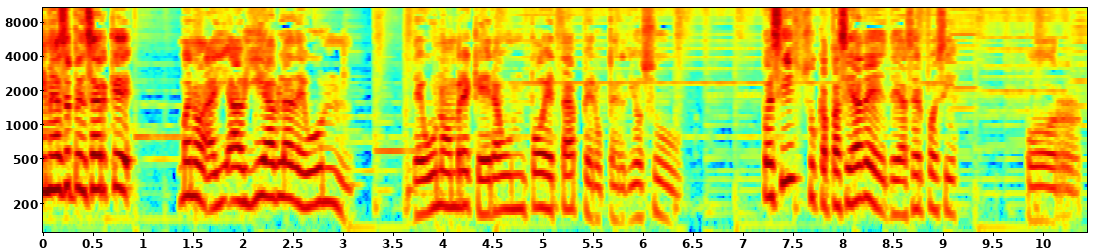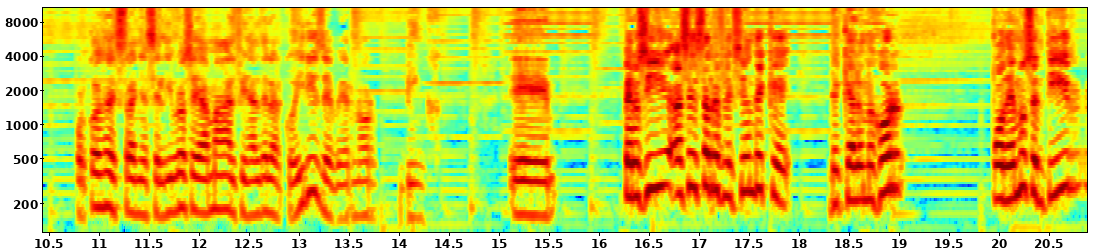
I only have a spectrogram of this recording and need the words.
Y me hace pensar que, bueno, ahí, habla de un, de un hombre que era un poeta, pero perdió su, pues sí, su capacidad de, hacer poesía por, por, cosas extrañas. El libro se llama Al final del arco iris de Bernard Bing. Eh, pero sí hace esta reflexión de que, de que a lo mejor podemos sentir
